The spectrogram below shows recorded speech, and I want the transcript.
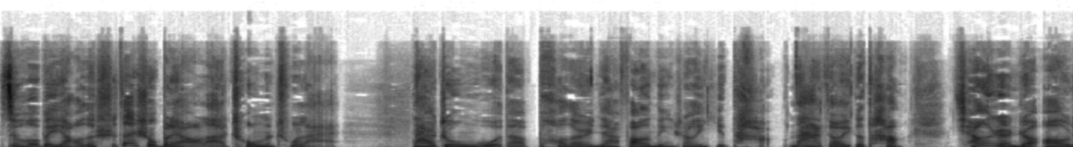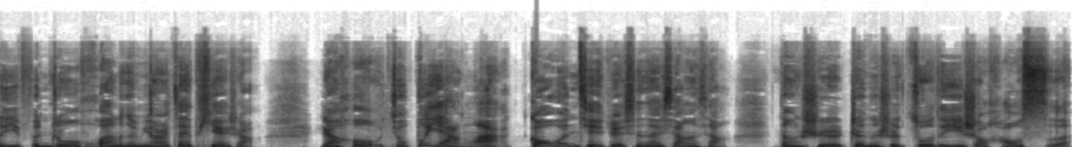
最后被咬的实在受不了了，冲了出来。大中午的跑到人家房顶上一躺，那叫一个烫，强忍着熬了一分钟，换了个面儿再贴上，然后就不痒了，高温解决。现在想想，当时真的是作的一手好死，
